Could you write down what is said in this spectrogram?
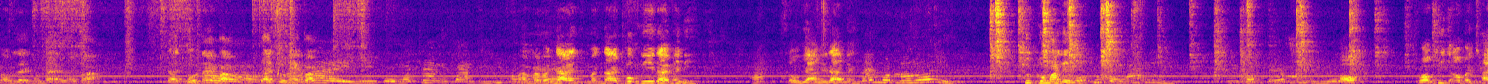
ตอนแรกมันได้อะไรบ้างได้ตัวไหนบ้างได้ตัวไหนบ้างได้มีโปรโมชั่นการถึงที่ของมันมันมันได้มันได้พวกนี้ได้ไหมนี่ฮะสองอย่างนี้ได้ไหมได้หมดเลยชุดของมันเลยบ่ทุกของมันมีของแถมให้อยู่เอา พร้อมที่จะเอาไปใช้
